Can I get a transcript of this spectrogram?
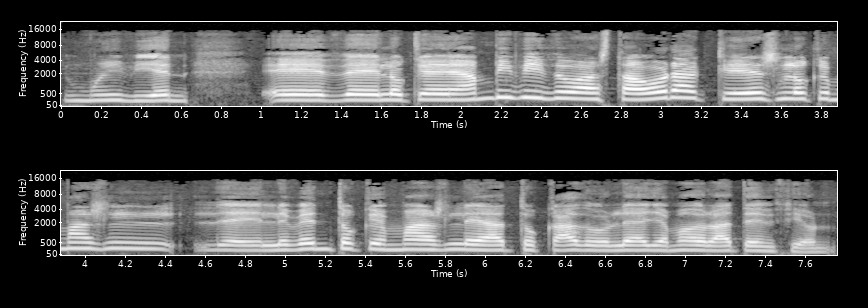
Muy bien. Eh, de lo que han vivido hasta ahora, ¿qué es lo que más, el evento que más le ha tocado, le ha llamado la atención?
